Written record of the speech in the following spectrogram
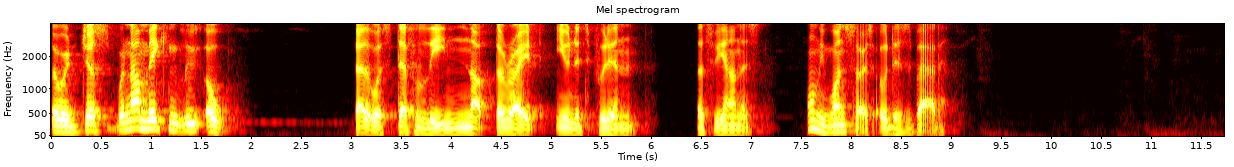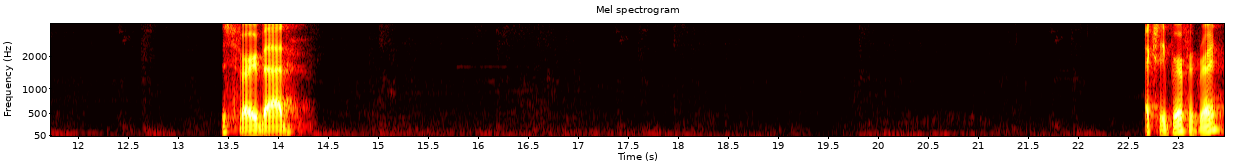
So we're just, we're not making, oh. That was definitely not the right unit to put in. Let's be honest. Only one stars. Oh, this is bad. It's very bad. Actually perfect, right?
